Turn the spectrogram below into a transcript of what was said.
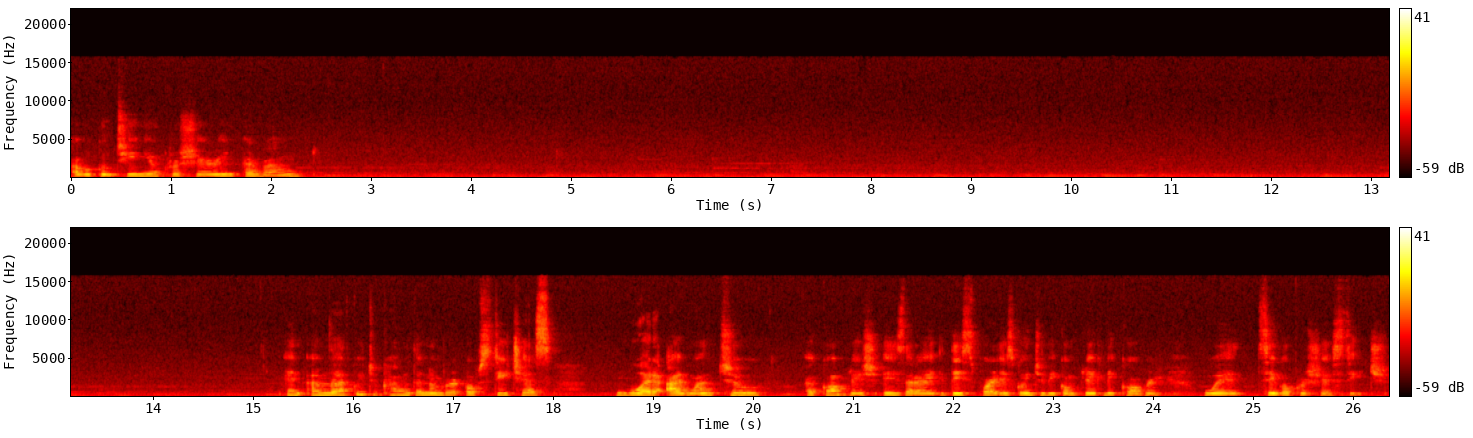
I will continue crocheting around I'm not going to count the number of stitches. What I want to accomplish is that I, this part is going to be completely covered with single crochet stitch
